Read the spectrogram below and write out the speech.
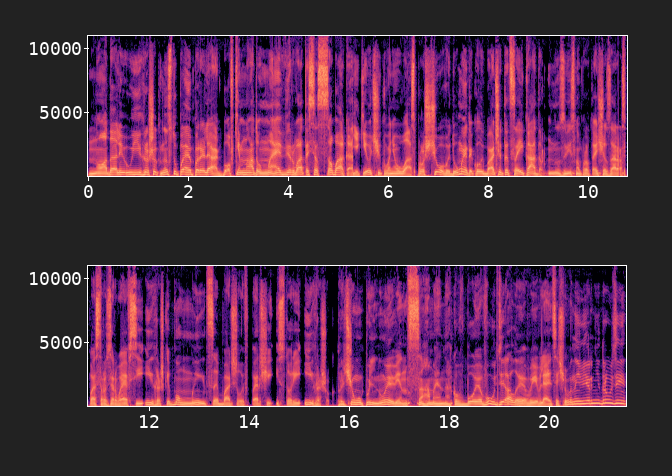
Ну а далі у іграшок наступає переляк, бо в кімнату має ввірватися собака. Які очікування у вас? Про що ви думаєте, коли бачите цей кадр? Ну звісно, про те, що зараз пес розірве всі іграшки, бо ми це бачили в першій історії іграшок. Причому пильнує він саме на ковбоя Вуді, але виявляється, що вони вірні друзі,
